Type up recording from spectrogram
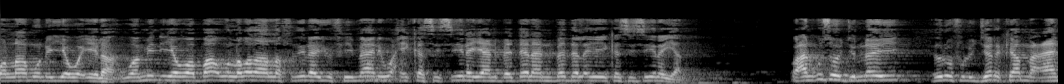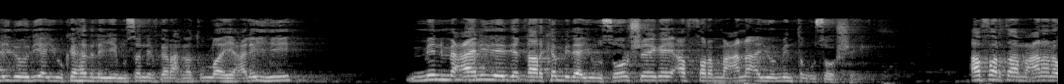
wallaamun iyo wa ilaa wa min iyo wa baa'un labadaa lafdina yufhimaani waxay kasisiinayaan bedelan bedel ayay kasisiinayaan. Waxaan ku soo jirnay xuruufuljarka macaanidoodii ayuu ka hadlayey musanifka raxmatullaahi calayhi. Min macaanideedii qaar ka mida ayuu soo sheegay afar macno ayuu minta u soo sheegay. Afartaa macnona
